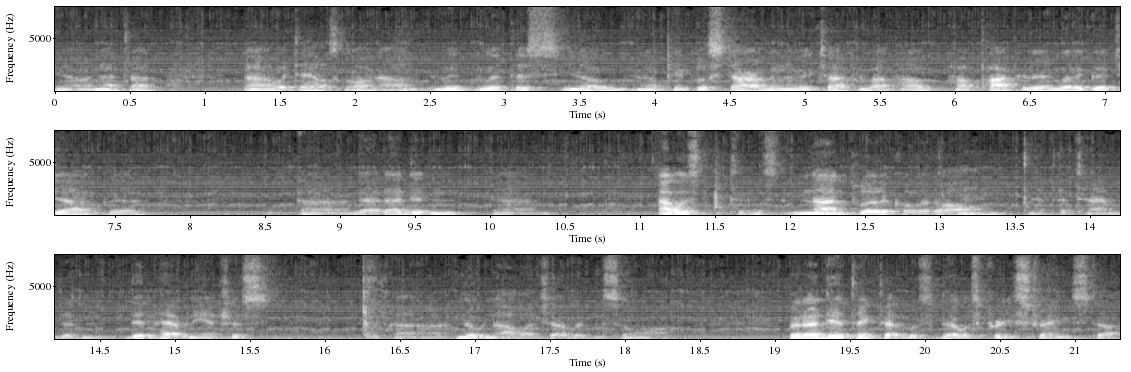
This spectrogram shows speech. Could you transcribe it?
you know, and I thought, uh, what the hell's going on with, with this? You know, you know, people are starving, and we're talking about how, how popular and what a good job uh, that I didn't. Uh, I was non-political at all mm-hmm. at the time. Didn't didn't have any interest, uh, no knowledge of it, and so on. But I did think that was that was pretty strange stuff.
